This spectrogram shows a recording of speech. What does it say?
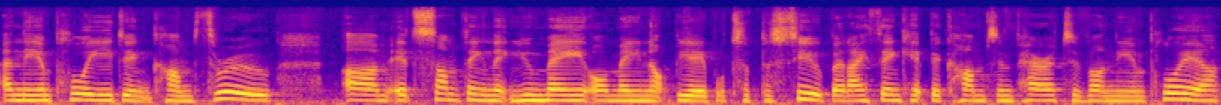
and the employee didn't come through, um, it's something that you may or may not be able to pursue. But I think it becomes imperative on the employer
